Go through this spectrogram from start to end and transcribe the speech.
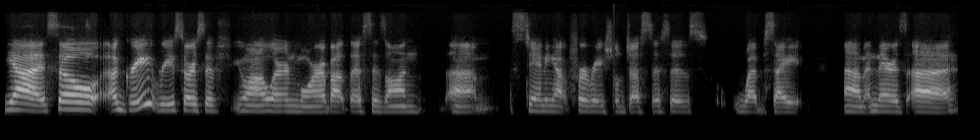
Yeah so a great resource if you want to learn more about this is on um, standing up for racial justice's website. Um, and there's a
